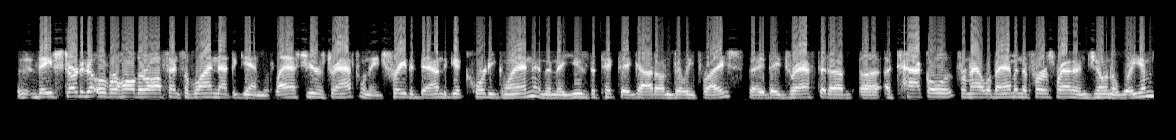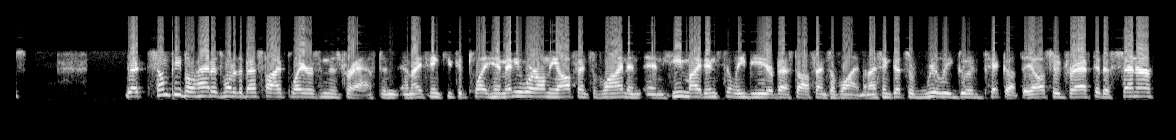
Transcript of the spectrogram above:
they've started to overhaul their offensive line. That began with last year's draft when they traded down to get Cordy Glenn, and then they used the pick they got on Billy Price. They they drafted a a, a tackle from Alabama in the first round, and Jonah Williams. That some people had as one of the best five players in this draft, and, and I think you could play him anywhere on the offensive line, and, and he might instantly be your best offensive lineman. I think that's a really good pickup. They also drafted a center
